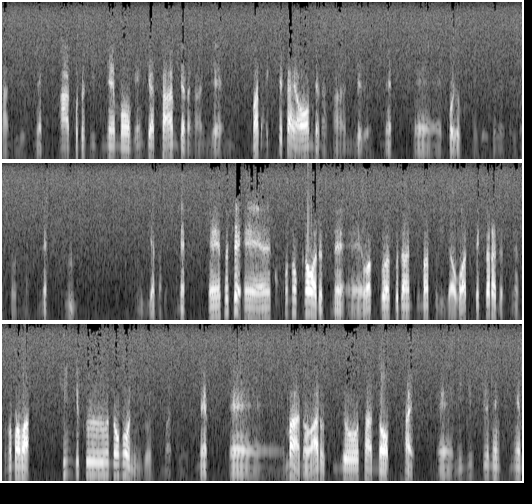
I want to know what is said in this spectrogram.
感じですね。あ、今年一年も元気やったみたいな感じで、まだ生きてたよみたいな感じでですね、えー、声をかけていただいた。うん。賑やかですね。えー、そして、えー、9日はですね、えー、ワクワク団地祭りが終わってからですね、そのまま新宿の方に移動しましてですね、えー、まあ、あの、ある企業さんの、はい、えー、20周年記念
